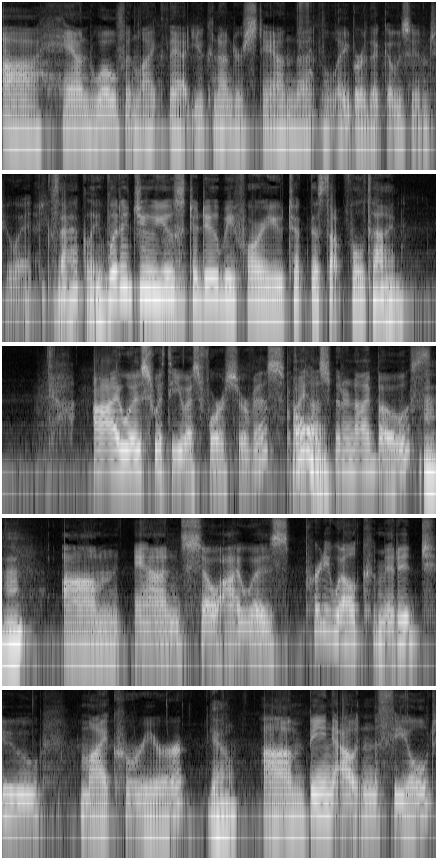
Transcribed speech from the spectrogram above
uh, hand woven like that, you can understand the labor that goes into it. Exactly. What did you used to do before you took this up full time? I was with the U.S. Forest Service, my Oh. husband and I both. Um, and so I was pretty well committed to my career, Yeah. um, being out in the field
